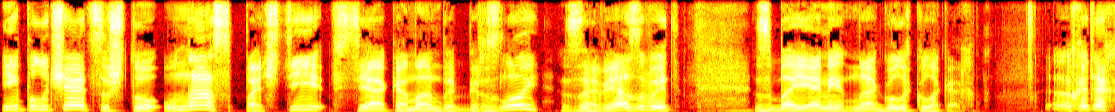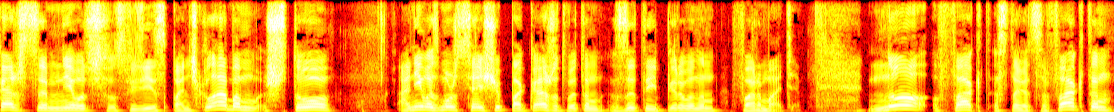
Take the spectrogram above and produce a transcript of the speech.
И получается, что у нас почти вся команда Берзлой завязывает с боями на голых кулаках. Хотя кажется мне вот в связи с панч-клабом, что они, возможно, себя еще покажут в этом затейпированном формате. Но факт остается фактом,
